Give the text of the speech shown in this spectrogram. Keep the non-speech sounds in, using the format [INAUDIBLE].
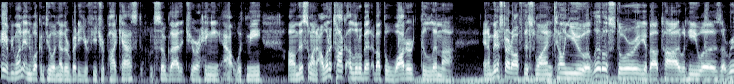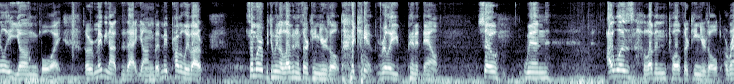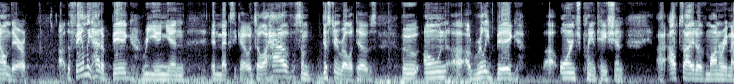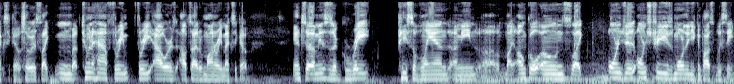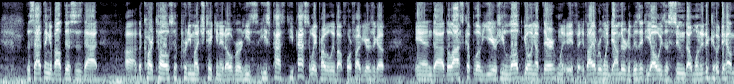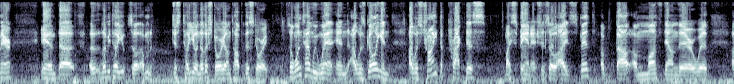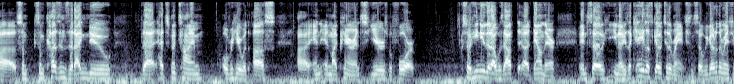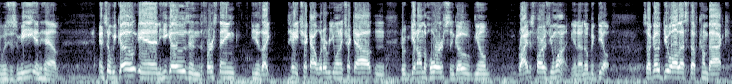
Hey everyone, and welcome to another Ready Your Future podcast. I'm so glad that you are hanging out with me on this one. I want to talk a little bit about the water dilemma. And I'm going to start off this one telling you a little story about Todd when he was a really young boy. Or maybe not that young, but maybe probably about somewhere between 11 and 13 years old. [LAUGHS] I can't really pin it down. So when I was 11, 12, 13 years old, around there. Uh, the family had a big reunion in Mexico, and so I have some distant relatives who own uh, a really big uh, orange plantation uh, outside of Monterrey, Mexico. So it's like mm, about two and a half, three, three hours outside of Monterrey, Mexico. And so, I mean, this is a great piece of land. I mean, uh, my uncle owns like oranges, orange trees more than you can possibly see. The sad thing about this is that uh, the cartels have pretty much taken it over, and he's he's passed he passed away probably about four or five years ago. And uh, the last couple of years, he loved going up there. If, if I ever went down there to visit, he always assumed I wanted to go [LAUGHS] down there. And uh, uh let me tell you, so I'm going to just tell you another story on top of this story. So one time we went, and I was going and I was trying to practice my Spanish, and so I spent about a month down there with uh, some some cousins that I knew that had spent time over here with us uh, and and my parents years before. So he knew that I was out uh, down there, and so he, you know he's like, "Hey, let's go to the ranch." And so we go to the ranch. It was just me and him, and so we go and he goes, and the first thing he's like, "Hey, check out whatever you want to check out," and he'll get on the horse and go, you know ride as far as you want. You know, no big deal. So I go do all that stuff, come back,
